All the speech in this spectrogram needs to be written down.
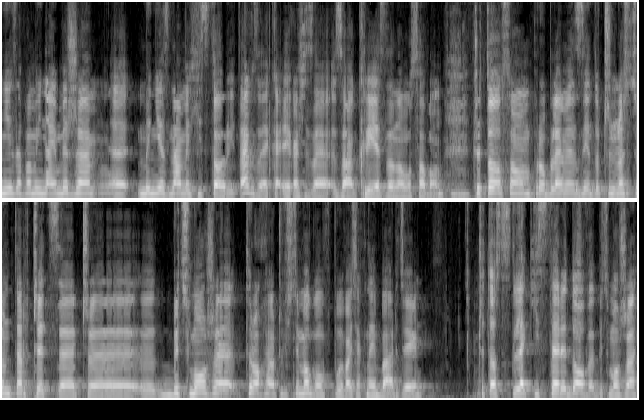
nie zapominajmy, że e, my nie znamy historii, tak, jaka, jaka się zakryje z daną osobą. Czy to są problemy z niedoczynnością tarczycy, czy y, być może trochę oczywiście mogą wpływać jak najbardziej czy to leki sterydowe, być może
